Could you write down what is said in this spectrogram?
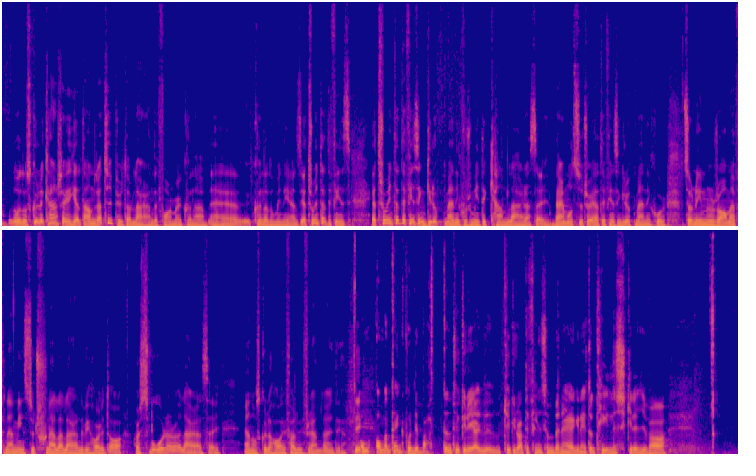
Och då skulle kanske helt andra typer av lärandeformer kunna, eh, kunna domineras. Jag tror, inte att det finns, jag tror inte att det finns en grupp människor som inte kan lära sig. Däremot så tror jag att det finns en grupp människor som inom ramen för den institutionella lärande vi har idag har svårare att lära sig än de skulle ha ifall vi förändrade det. Om, om, man tänker på debatten, tycker du, tycker du att det finns en benägenhet att tillskriva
